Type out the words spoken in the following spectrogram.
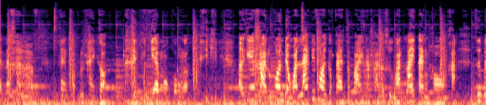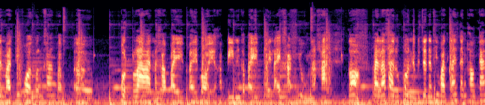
นนะคะ แฟนขับรถไทยก็เมื่อกี้แอบมองกล้องเหรอ โอเคค่ะทุกคนเดี๋ยววันแรกที่พลอยกับแฟนจะไปนะคะ ก็คือวัดไร่แตงทองค่ะ ซึ่งเป็นวัดที่พลอยค่อนข้างแบบเอ่อปลดปรานนะคะ ไปไปบ่อยค่ะ ปีนึงก็ไปไปหลายครั้งอยู่นะคะ ก็ไปแล้วค่ะทุกคนเดี๋ยวไปเจอกันที่วัดไร่แตงทองกัน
